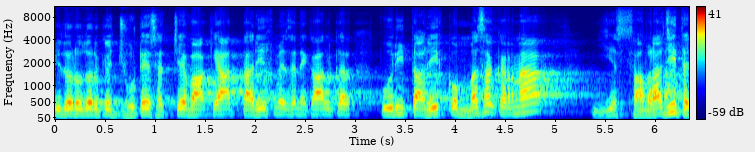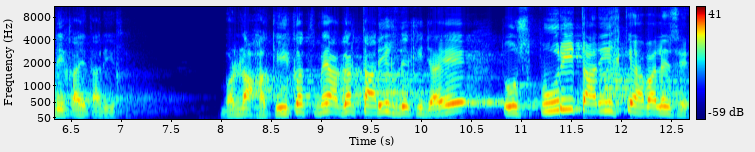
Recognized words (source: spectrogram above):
ادھر ادھر کے جھوٹے سچے واقعات تاریخ میں سے نکال کر پوری تاریخ کو مسق کرنا یہ سامراجی طریقۂ تاریخ ہے۔ ورنہ حقیقت میں اگر تاریخ دیکھی جائے تو اس پوری تاریخ کے حوالے سے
